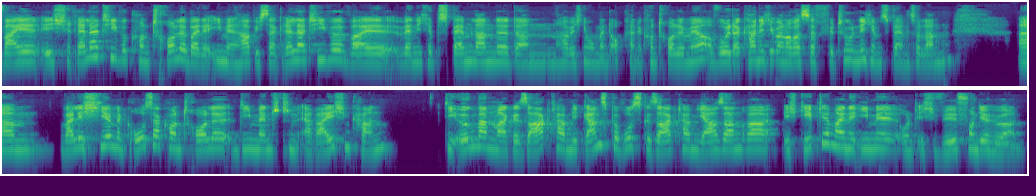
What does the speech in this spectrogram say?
Weil ich relative Kontrolle bei der E-Mail habe. Ich sage relative, weil wenn ich im Spam lande, dann habe ich im Moment auch keine Kontrolle mehr, obwohl da kann ich immer noch was dafür tun, nicht im Spam zu landen. Ähm, weil ich hier mit großer Kontrolle die Menschen erreichen kann, die irgendwann mal gesagt haben, die ganz bewusst gesagt haben, ja, Sandra, ich gebe dir meine E-Mail und ich will von dir hören.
